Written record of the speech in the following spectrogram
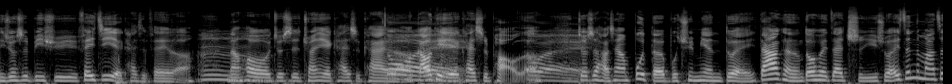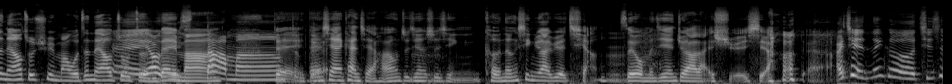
你就是必须飞机也开始飞了，嗯，然后就是船也开始开了，高铁也开始跑了，对，就是好像不得不去面对。大家可能都会在迟疑说：“哎，真的吗？真的要出去吗？我真的要做准备吗？大吗？”对，但现在看起来好像这件事情可能性越来越强，所以我们今天就要来学一下。对，而且那个其实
